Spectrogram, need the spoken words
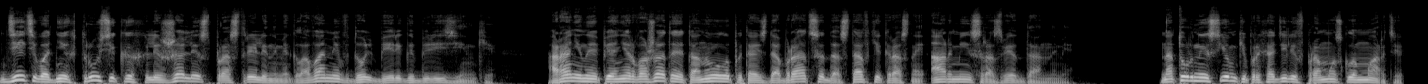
Дети в одних трусиках лежали с простреленными головами вдоль берега Березинки. А раненая пионер-вожатая тонула, пытаясь добраться до ставки Красной Армии с разведданными. Натурные съемки проходили в промозглом марте.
